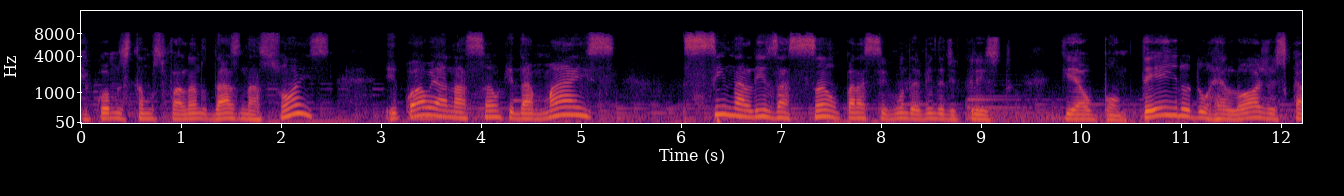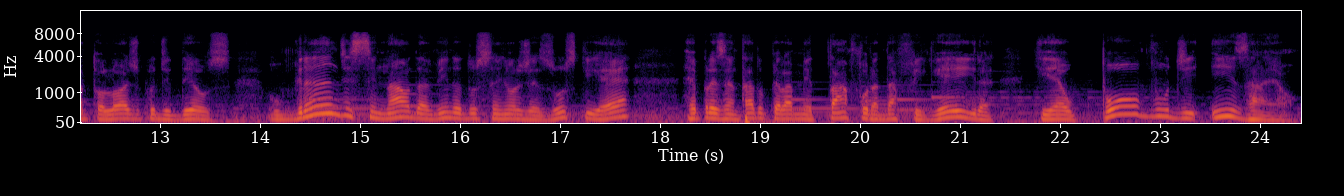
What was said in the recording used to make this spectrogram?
E como estamos falando das nações, e qual é a nação que dá mais sinalização para a segunda vinda de Cristo? Que é o ponteiro do relógio escatológico de Deus, o grande sinal da vinda do Senhor Jesus, que é representado pela metáfora da figueira, que é o povo de Israel.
